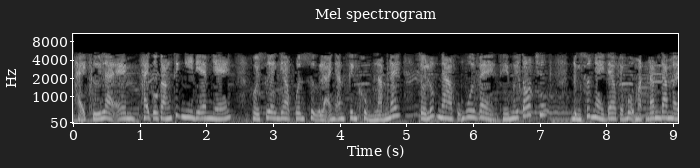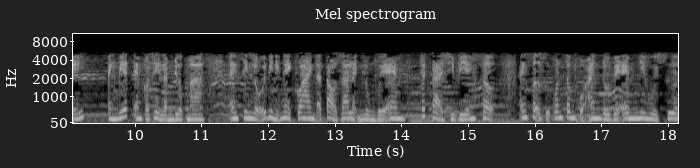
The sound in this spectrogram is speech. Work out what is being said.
Hãy cứ là em, hãy cố gắng thích nghi đi em nhé. Hồi xưa anh đi học quân sự là anh ăn kinh khủng lắm đấy, rồi lúc nào cũng vui vẻ, thế mới tốt chứ. Đừng suốt ngày đeo cái bộ mặt đăm đăm ấy. Anh biết em có thể làm được mà. Anh xin lỗi vì những ngày qua anh đã tỏ ra lạnh lùng với em. Tất cả chỉ vì anh sợ. Anh sợ sự quan tâm của anh đối với em như hồi xưa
